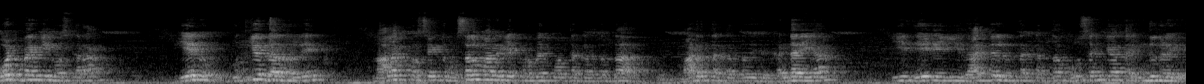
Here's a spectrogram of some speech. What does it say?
ವೋಟ್ ಬ್ಯಾಂಕಿಗೋಸ್ಕರ ಏನು ಗುತ್ತಿಗೆದಾರರಲ್ಲಿ ನಾಲ್ಕು ಪರ್ಸೆಂಟ್ ಮುಸಲ್ಮಾನರಿಗೆ ಕೊಡಬೇಕು ಅಂತಕ್ಕಂಥದ್ದ ಮಾಡಿರ್ತಕ್ಕಂಥದ್ದು ಇದು ಖಂಡನೀಯ. ಈ ದೇಶ ಈ ರಾಜ್ಯದಲ್ಲಿರ್ತಕ್ಕಂಥ ಬಹುಸಂಖ್ಯಾತ ಹಿಂದೂಗಳಿಗೆ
